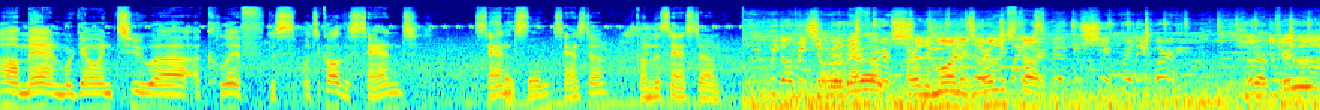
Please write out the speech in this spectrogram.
Oh man, we're going to uh, a cliff. This what's it called? The sand, sand, Sandstone? sandstone. Going to the sandstone. We gon' reach it So really Roberto, first. Early morning, early start. spiritual shit really work. What up, Drew?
